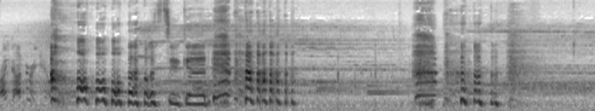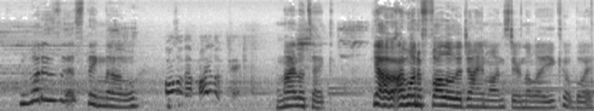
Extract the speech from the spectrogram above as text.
right under you. oh, that was too good. what is this thing though? Follow that Milotic. Milotech. Yeah, I want to follow the giant monster in the lake. Oh boy.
